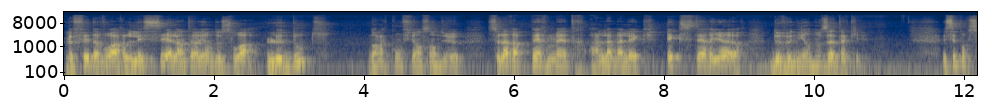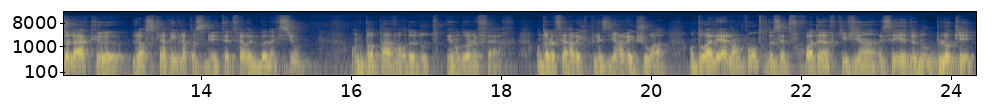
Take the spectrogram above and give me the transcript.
le fait d'avoir laissé à l'intérieur de soi le doute dans la confiance en Dieu, cela va permettre à l'Amalek extérieur de venir nous attaquer. Et c'est pour cela que lorsqu'arrive la possibilité de faire une bonne action, on ne doit pas avoir de doute et on doit le faire. On doit le faire avec plaisir, avec joie. On doit aller à l'encontre de cette froideur qui vient essayer de nous bloquer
